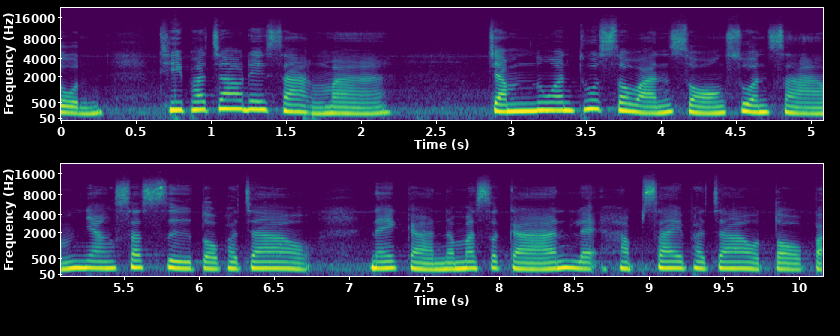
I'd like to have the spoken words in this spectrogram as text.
ตน ที่พระเจ้าได้สร้างมาจำนวนทูตสวรรค์สองส่วนสามยังสัตย์ซื่อต่อพระเจ้า ในการนมัสการและหับไส้พระเจ้าต่อไป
